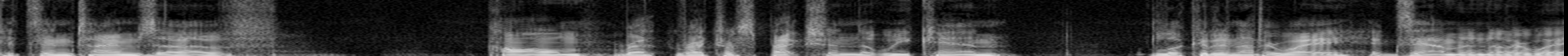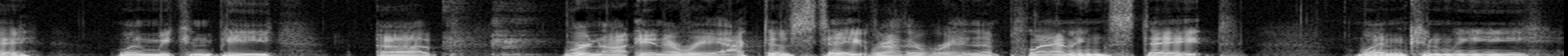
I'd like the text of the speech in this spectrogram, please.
it's in times of calm re- retrospection that we can look at another way, examine another way, when we can be, uh, we're not in a reactive state, rather, we're in a planning state. When can we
